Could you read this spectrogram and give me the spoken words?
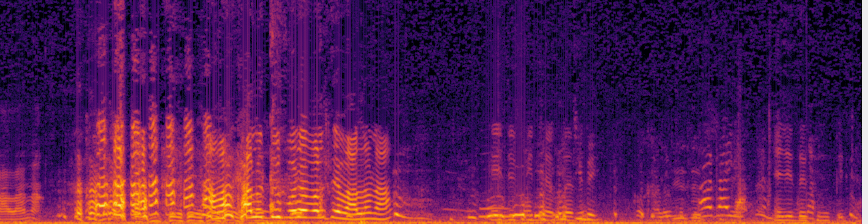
ভালো না। আমার খালু দুপুরে বলছে ভালো না। এই যে পিঠা এই যে দেখুন পিঠা।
